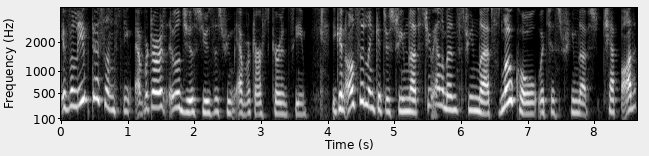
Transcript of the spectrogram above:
If I leave this on Stream Avatars, it will just use the Stream Avatars currency. You can also link it to Streamlabs, Stream Elements, Streamlabs Local, which is Streamlabs chatbot,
